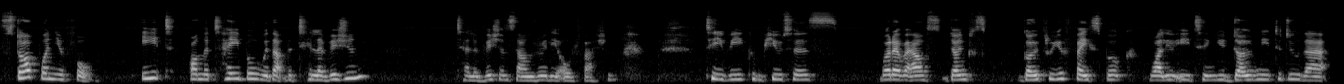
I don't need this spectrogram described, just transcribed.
Stop when you're full. Eat on the table without the television, television sounds really old fashioned. TV, computers, whatever else. Don't go through your Facebook while you're eating. You don't need to do that.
